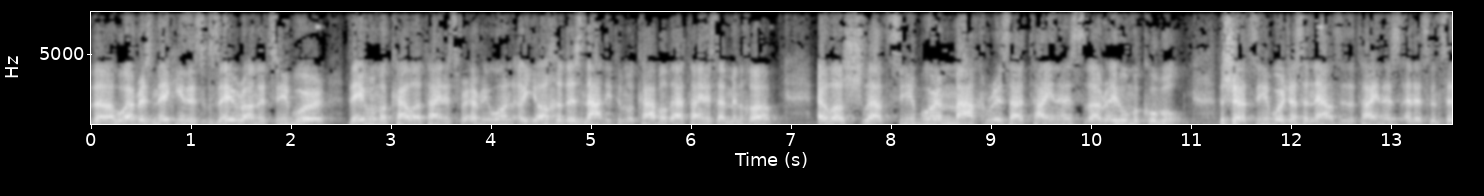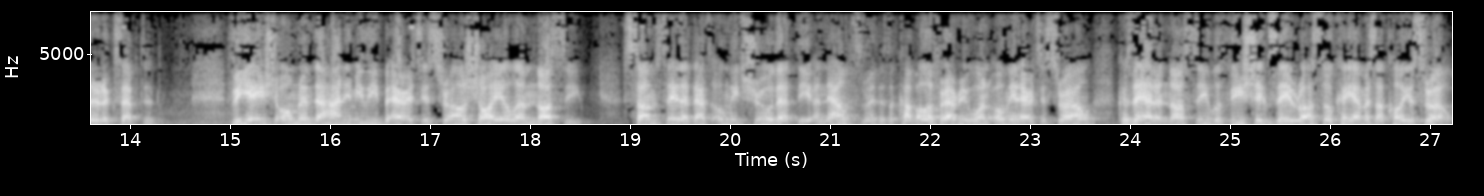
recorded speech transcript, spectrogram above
The whoever is making this gzeira on the tzibur, they will makabel a tainus for everyone. A yochid does not need to makabel that tainus at mincha. Ela shlat tzibur machriz ha tainus larehu makubel. The shlat tzibur just announces the tainus and it's considered accepted. V'yesh omrim dahani mili be'eretz Yisrael shoyel nasi. Some say that that's only true that the announcement is a Kabbalah for everyone only in Eretz Yisrael because they had a nasi lefishik zeiraso kayemes al Yisrael.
